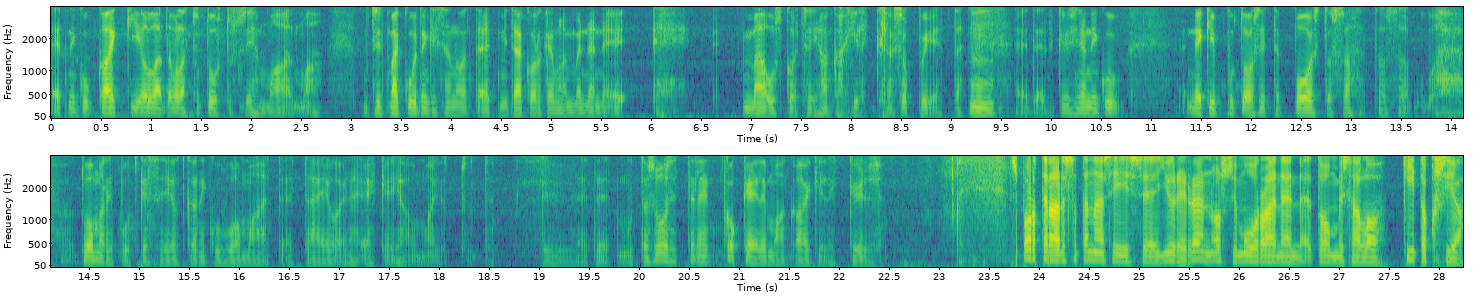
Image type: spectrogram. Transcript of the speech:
että niin kuin kaikki jollain tavalla tutustu siihen maailmaan. Mutta sitten mä kuitenkin sanon, että, että mitä korkeammalle mennään, niin ei, mä uskon, että se ihan kaikille kyllä sopii. Että, Mm. et, et, kyllä siinä niin kuin, nekin putoo sitten pois tuossa tuomariputkessa, jotka niin kuin huomaa, että, että tämä ei ole enää ehkä ihan oma juttu. Että, Mm. et, et, mutta suosittelen kokeilemaan kaikille kyllä. Sporttiraadissa tänään siis Jyri Rönn, Ossi Muurainen, Tommi Salo. Kiitoksia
